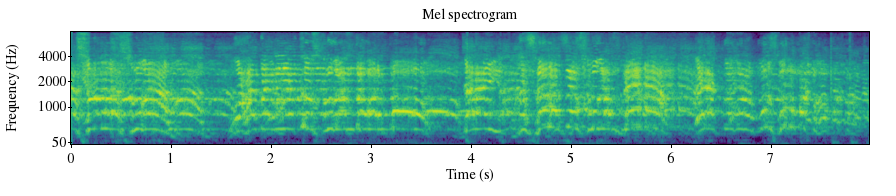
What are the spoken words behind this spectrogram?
রাসূলুল্লাহ স্লোগান। ওয়াহাদানিয়াতের স্লোগান দেওয়ার পর যারা এই স্লোগান দেয় না এরা কখনো মুসলমান হতে পারে না।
